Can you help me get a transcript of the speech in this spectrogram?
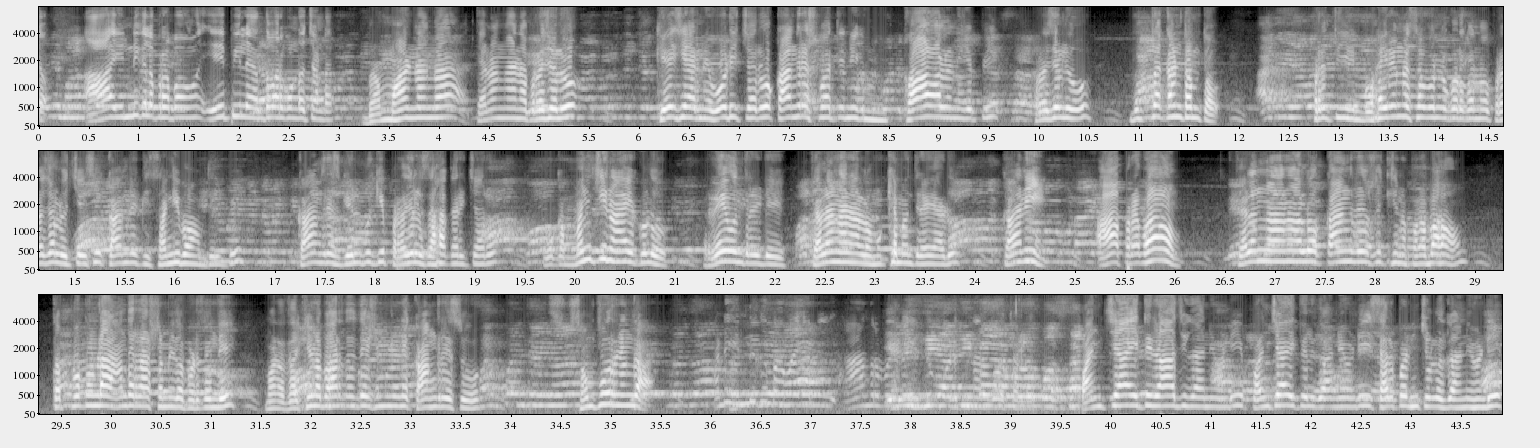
ఆ ఎన్నికల ప్రభావం ఏపీలో ఎంతవరకు ఉండొచ్చు అంట బ్రహ్మాండంగా తెలంగాణ ప్రజలు కేసీఆర్ని ఓడించారు. కాంగ్రెస్ పార్టీని కావాలని చెప్పి ప్రజలు ముక్త కంఠంతో ప్రతి బహిరంగ సభల్లో కూడా ప్రజలు వచ్చేసి కాంగ్రెస్కి సంఘీభావం తెలిపి కాంగ్రెస్ గెలుపుకి ప్రజలు సహకరించారు. ఒక మంచి నాయకుడు రేవంత్ రెడ్డి తెలంగాణలో ముఖ్యమంత్రి అయ్యాడు. కానీ ఆ ప్రభావం తెలంగాణలో కాంగ్రెస్ ఇచ్చిన ప్రభావం తప్పకుండా ఆంధ్ర రాష్ట్రం మీద పడుతుంది. మన దక్షిణ భారతదేశంలోనే కాంగ్రెస్ సంపూర్ణంగా పంచాయతీ రాజు కానివ్వండి పంచాయతీలు కానివ్వండి సర్పంచులు కానివ్వండి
